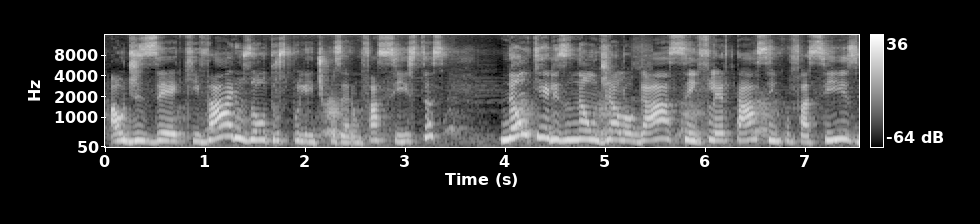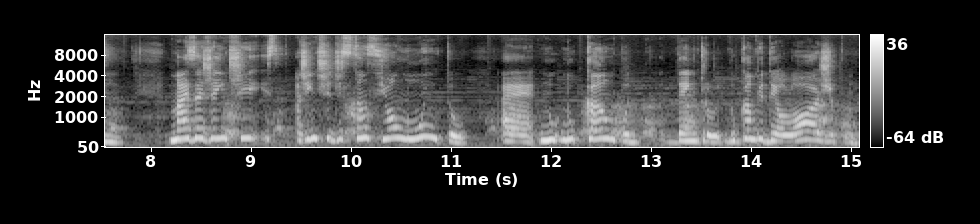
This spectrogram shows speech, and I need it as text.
ao dizer que vários outros políticos eram fascistas não que eles não dialogassem, flertassem com o fascismo, mas a gente, a gente distanciou muito é, no, no, campo, dentro do campo ideológico,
